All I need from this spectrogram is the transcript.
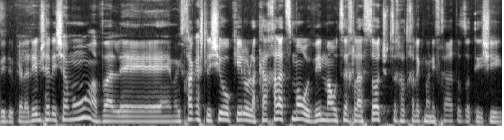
בדיוק הילדים שלי שמעו אבל uh, במשחק השלישי הוא כאילו לקח על עצמו הוא הבין מה הוא צריך לעשות שהוא צריך להיות חלק מהנבחרת הזאת שהיא,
